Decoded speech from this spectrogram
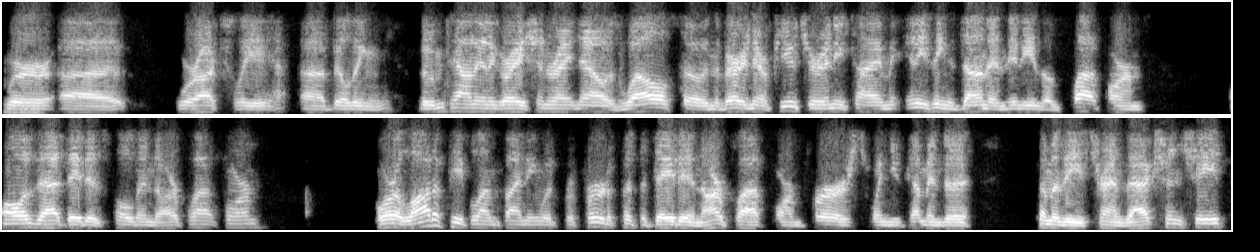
We're uh, we're actually uh, building Boomtown integration right now as well. So in the very near future, anytime anything's done in any of those platforms, all of that data is pulled into our platform. Or a lot of people I'm finding would prefer to put the data in our platform first when you come into some of these transaction sheets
